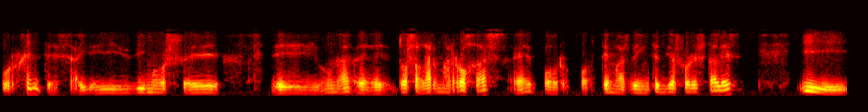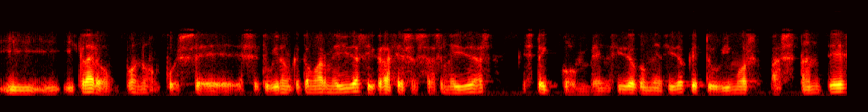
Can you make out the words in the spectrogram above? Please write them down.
urgentes. Ahí dimos eh, eh, eh, dos alarmas rojas por, por temas de incendios forestales y, y, claro, bueno, pues se tuvieron que tomar medidas y gracias a esas medidas estoy convencido, convencido que tuvimos bastantes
